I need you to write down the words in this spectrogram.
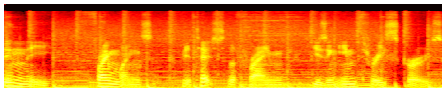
Then the frame wings could be attached to the frame using M3 screws.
